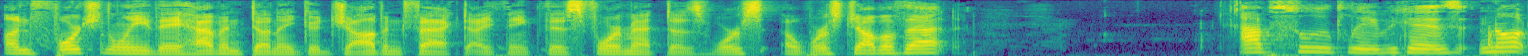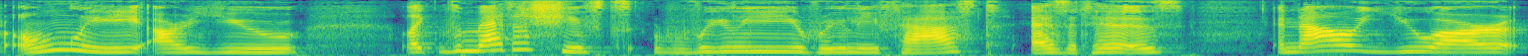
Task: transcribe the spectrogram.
unfortunately, they haven't done a good job. In fact, I think this format does worse a worse job of that. Absolutely, because not only are you like the meta shifts really, really fast as it is, and now you are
